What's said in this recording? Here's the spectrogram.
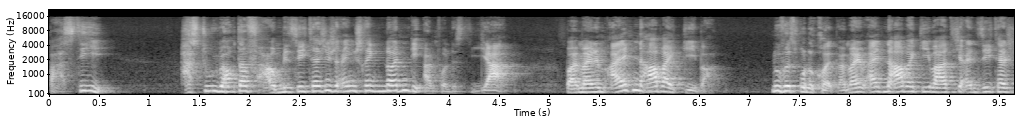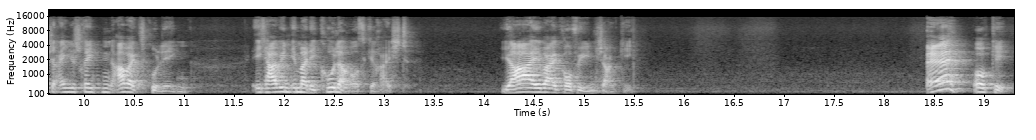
Basti, hast du überhaupt Erfahrung mit sehtechnisch eingeschränkten Leuten? Die Antwort ist ja. Bei meinem alten Arbeitgeber, nur fürs Protokoll, bei meinem alten Arbeitgeber hatte ich einen sehtechnisch eingeschränkten Arbeitskollegen. Ich habe ihm immer die Cola rausgereicht. Ja, er war ein Koffein-Junkie. Äh? Okay.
